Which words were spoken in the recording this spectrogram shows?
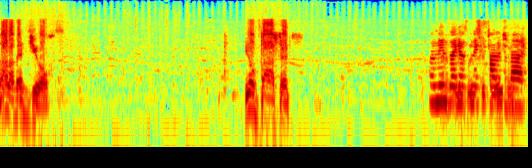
I'll avenge you. You bastards! That means I Kind got of the next spot at the back.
